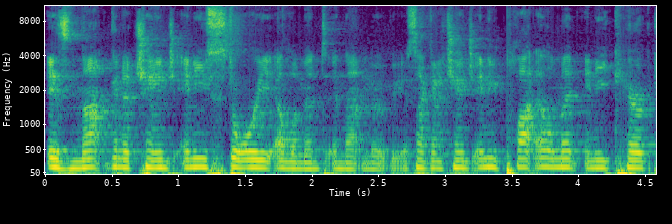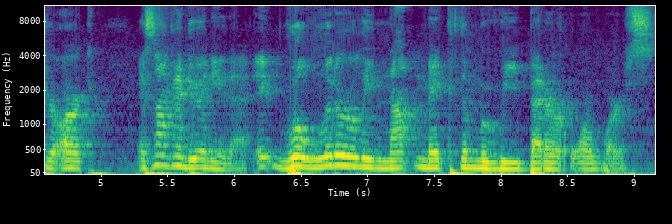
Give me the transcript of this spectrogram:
is not going to change any story element in that movie. It's not going to change any plot element, any character arc. It's not going to do any of that. It will literally not make the movie better or worse.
